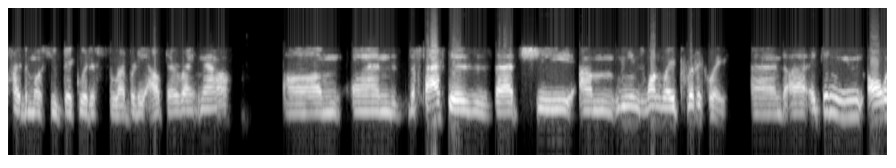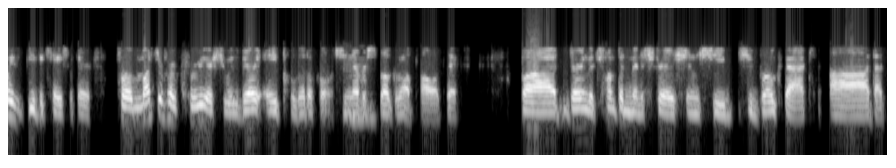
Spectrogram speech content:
probably the most ubiquitous celebrity out there right now. Um, and the fact is, is that she um, leans one way politically, and uh, it didn't always be the case with her. For much of her career, she was very apolitical. She never Mhm. spoke about politics. But during the Trump administration, she she broke that uh, that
